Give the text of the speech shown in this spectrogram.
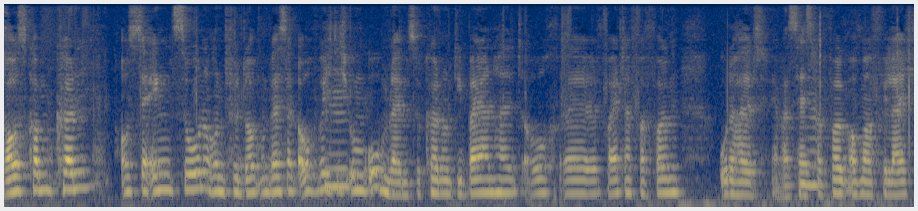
rauskommen können aus der engen Zone und für Dortmund wäre es halt auch wichtig, mhm. um oben bleiben zu können und die Bayern halt auch äh, weiter verfolgen oder halt, ja, was heißt ja. verfolgen, auch mal vielleicht.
